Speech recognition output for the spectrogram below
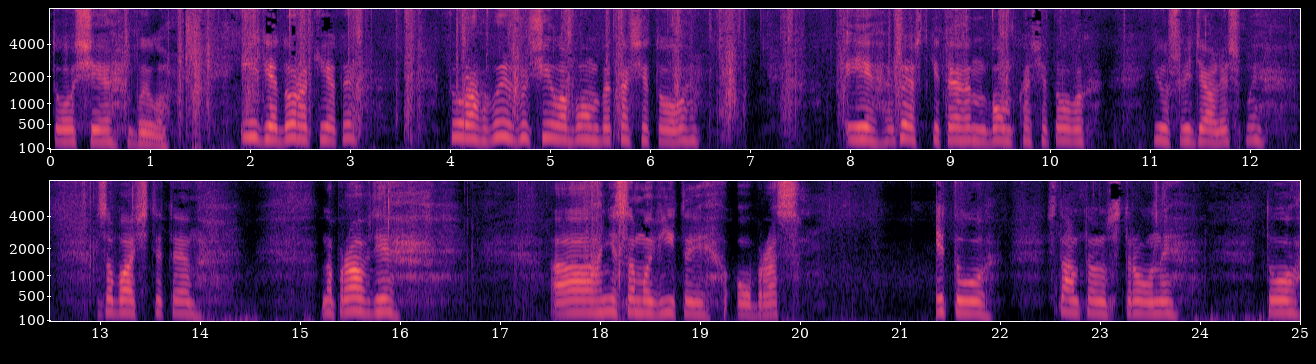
to się było. Idzie do rakiety, która wyrzuciła bomby kasetowe. I resztki tych bomb kasetowych już widzieliśmy. Zobaczcie ten naprawdę а, z tamtą strony to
